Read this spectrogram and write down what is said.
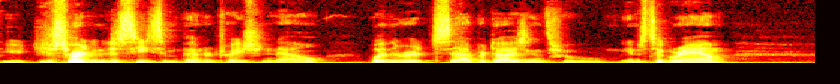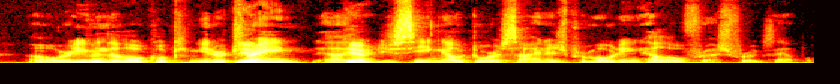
you're starting to see some penetration now, whether it's advertising through Instagram or even the local commuter train. Yeah. Uh, yeah. You're, you're seeing outdoor signage promoting HelloFresh, for example.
